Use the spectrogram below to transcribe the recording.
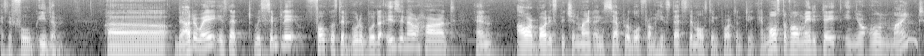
as the full Idam. Uh, the other way is that we simply focus that Guru Buddha is in our heart and our body, speech, and mind are inseparable from his. That's the most important thing. And most of all, meditate in your own mind,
